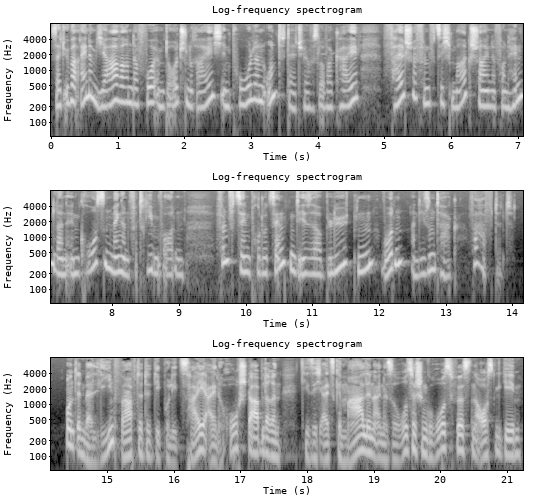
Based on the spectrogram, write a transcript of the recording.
Seit über einem Jahr waren davor im Deutschen Reich, in Polen und der Tschechoslowakei falsche 50-Markscheine von Händlern in großen Mengen vertrieben worden. 15 Produzenten dieser Blüten wurden an diesem Tag verhaftet. Und in Berlin verhaftete die Polizei eine Hochstaplerin, die sich als Gemahlin eines russischen Großfürsten ausgegeben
